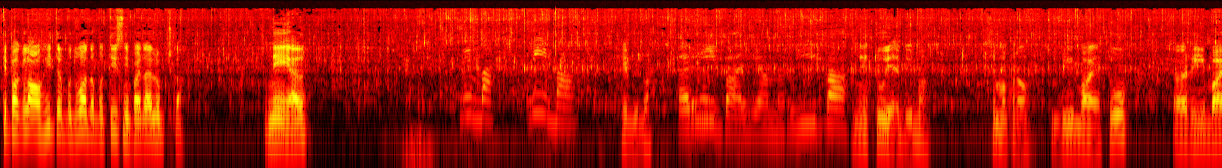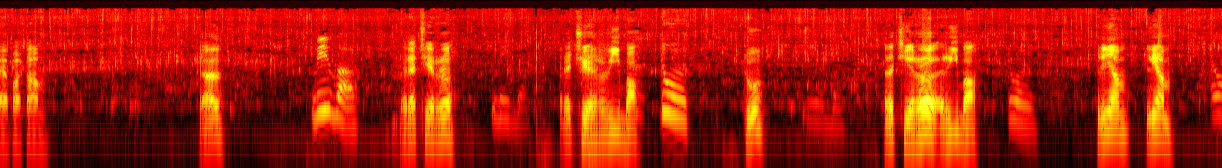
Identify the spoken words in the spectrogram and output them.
Ti pa glavo hitro pod vodo potisni pa ji daj lupčka. Ne, jel? Riba, riba. Kje je biba? Riba, Liam, riba. Ne, tu je biba. Vse ima prav. Biba je tu, riba je pa tam. Jel? Riba, Reči R, riba. reči riba. Tu, Tu? riba, Reči R, riba. tu, Liam, Liam, tu.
